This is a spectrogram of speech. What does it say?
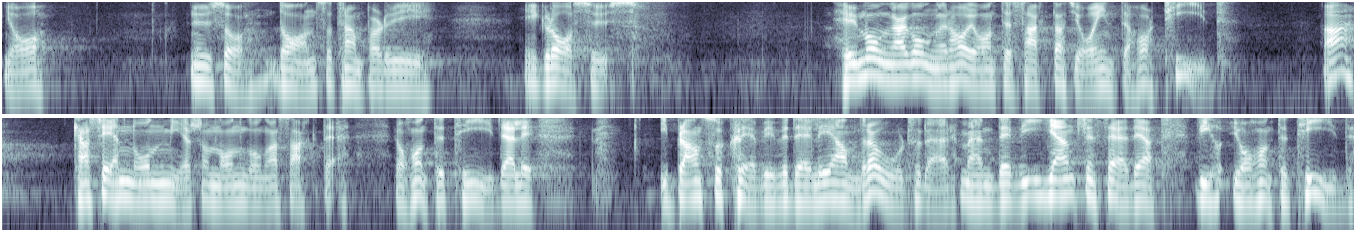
Ja, nu så, Dan, så trampar du i, i glashus. Hur många gånger har jag inte sagt att jag inte har tid? Ja? Kanske är någon mer som någon gång har sagt det. Jag har inte tid. Eller ibland så klär vi det i andra ord sådär. Men det vi egentligen säger är att vi, jag har inte tid.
